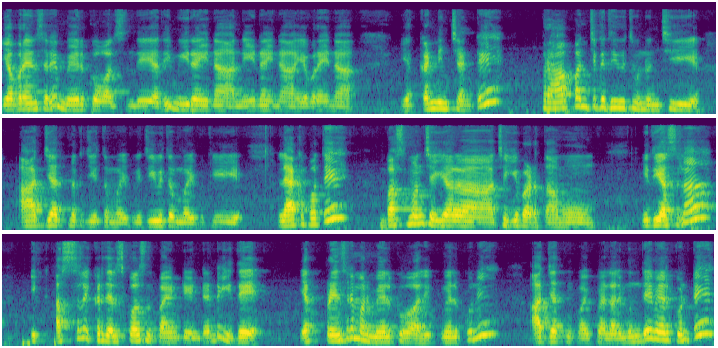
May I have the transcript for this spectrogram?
ఎవరైనా సరే మేలుకోవాల్సిందే. అది మీరైనా నేనైనా ఎవరైనా ఎక్కడి నుంచి అంటే ప్రాపంచిక జీవితం నుంచి ఆధ్యాత్మిక జీవితం వైపుకి జీవితం వైపుకి లేకపోతే భస్మం చెయ్య చెయ్యబడతాము. ఇది అసలు ఇక్- అస్సలు ఇక్కడ తెలుసుకోవాల్సిన పాయింట్ ఏంటంటే ఇదే. ఎప్పుడైనా సరే మనం మేలుకోవాలి. మేలుకుని ఆధ్యాత్మిక వైపు వెళ్ళాలి. ముందే మేలుకుంటే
